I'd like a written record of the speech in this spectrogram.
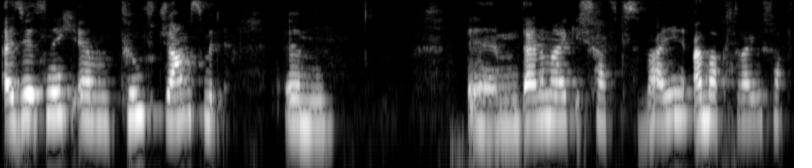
also jetzt nicht, ähm, fünf Jumps mit, ähm, ähm, Dynamite, ich schaffe zwei, einmal habe ich drei geschafft,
